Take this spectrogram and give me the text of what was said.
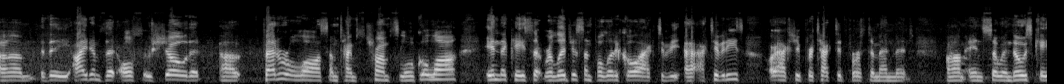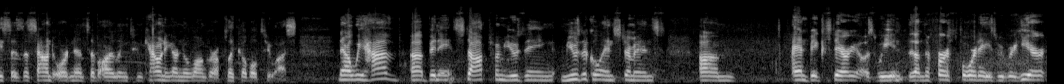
um, the items that also show that uh, federal law sometimes trumps local law in the case that religious and political activi- uh, activities are actually protected First Amendment. Um, and so in those cases, the sound ordinance of Arlington County are no longer applicable to us. Now, we have uh, been stopped from using musical instruments. Um, and big stereos. We on the first four days we were here,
